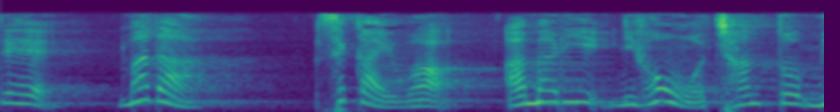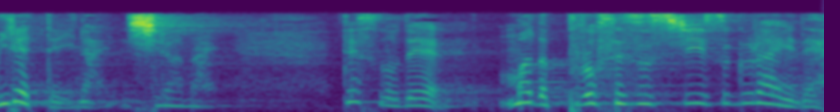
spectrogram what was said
でまだ世界はあまり日本をちゃんと見れていない。知らない。ですのでまだプロセスチーズぐらいで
